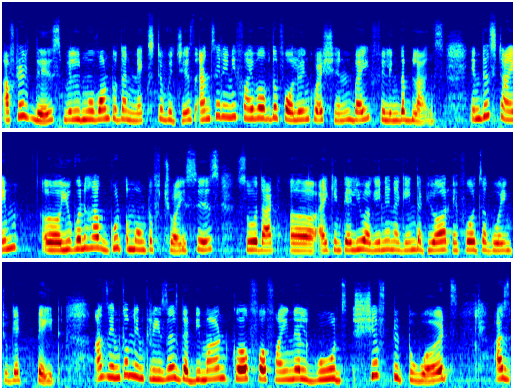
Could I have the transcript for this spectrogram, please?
after this, we'll move on to the next which is answer any five of the following question by filling the blanks. In this time, uh, you're going to have good amount of choices so that uh, I can tell you again and again that your efforts are going to get paid. As income increases, the demand curve for final goods shift towards as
